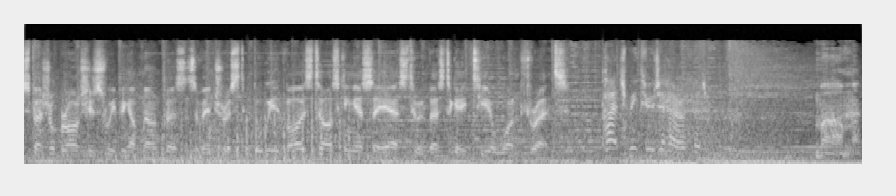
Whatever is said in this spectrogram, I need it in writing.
Special branch is sweeping up known persons of interest, but we advise tasking SAS to investigate Tier 1 threats. Patch me through to Hereford. Ma'am,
